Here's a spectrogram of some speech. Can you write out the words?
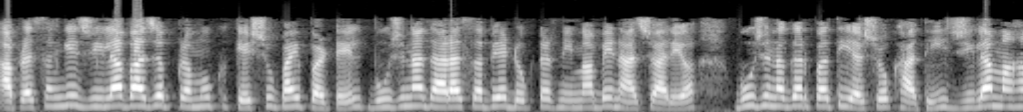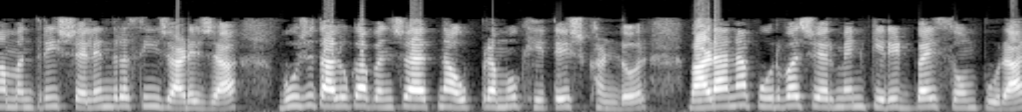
આ પ્રસંગે જિલ્લા ભાજપ પ્રમુખ કેશુભાઈ પટેલ, ભુજના ધારાસભ્ય ડોક્ટર નીમાબેન આચાર્ય, ભુજ નગરપતિ અશોક હાથી, જિલ્લા મહામંત્રી શૈલેન્દ્રસિંહ જાડેજા ભુજ તાલુકા પંચાયતના ઉપપ્રમુખ હિતેશ ખંડોર, બાડાના પૂર્વ ચેરમેન કિરીટભાઈ સોમપુરા,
